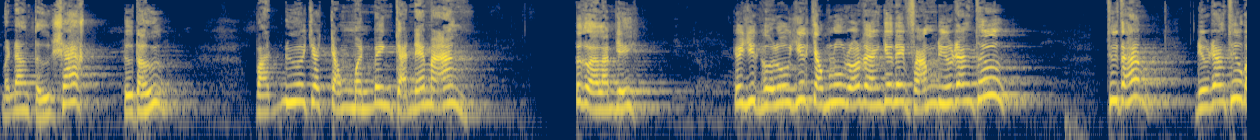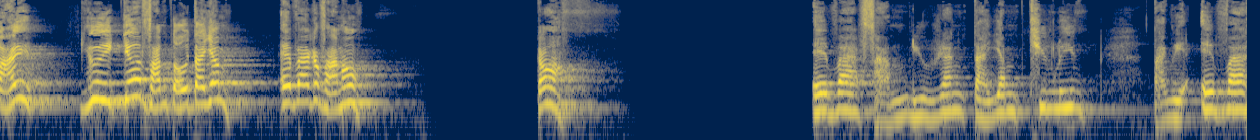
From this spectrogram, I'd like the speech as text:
Mình đang tự sát, tự tử. Và đưa cho chồng mình bên cạnh để mà ăn. Tức là làm gì? Cho giết người luôn, giết chồng luôn rõ ràng cho nên phạm điều răn thứ. Thứ tám, điều răn thứ bảy, ngươi chớ phạm tội tà dâm. Eva có phạm không? Có không? Eva phạm điều răn tà dâm thiêng liêng tại vì Eva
